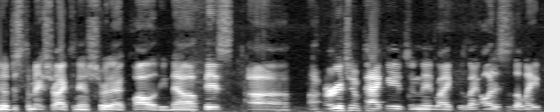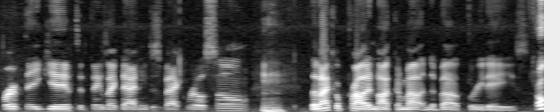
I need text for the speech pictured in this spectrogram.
know, just to make sure I can ensure that quality. Now, if it's uh, an urgent package and then like it's like, oh, this is a late birthday gift and things like that, I need this back real soon, Mhm. then I could probably knock them out in about three days Okay.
